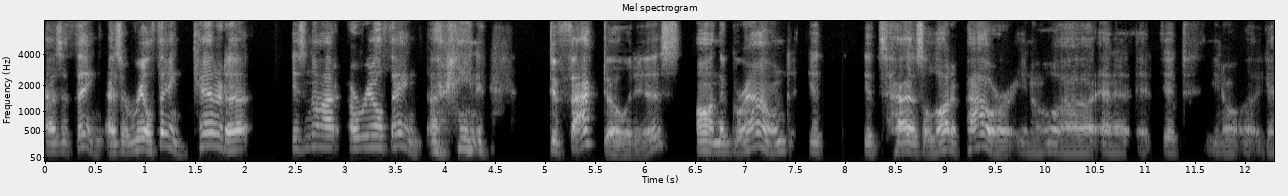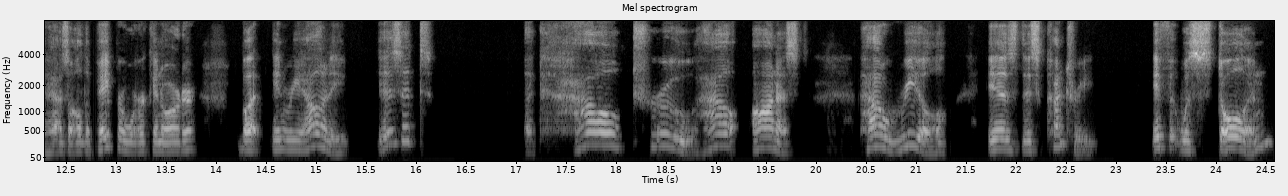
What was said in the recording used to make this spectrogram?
as a thing, as a real thing. Canada is not a real thing. I mean, de facto it is on the ground it it has a lot of power you know uh, and it, it, it you know it has all the paperwork in order but in reality is it like how true how honest how real is this country? If it was stolen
